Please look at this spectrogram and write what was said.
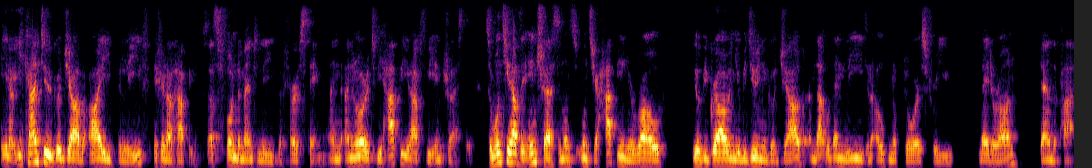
you know, you can't do a good job, I believe, if you're not happy. So that's fundamentally the first thing. And, and in order to be happy, you have to be interested. So once you have the interest and once once you're happy in your role, you'll be growing, you'll be doing a good job, and that will then lead and open up doors for you later on down the path.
